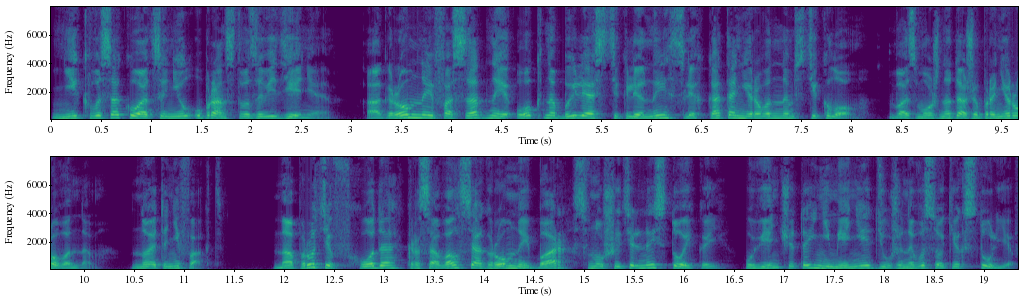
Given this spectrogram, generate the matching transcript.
Ник высоко оценил убранство заведения. Огромные фасадные окна были остеклены слегка тонированным стеклом, возможно, даже бронированным, но это не факт. Напротив входа красовался огромный бар с внушительной стойкой, увенчатой не менее дюжины высоких стульев.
